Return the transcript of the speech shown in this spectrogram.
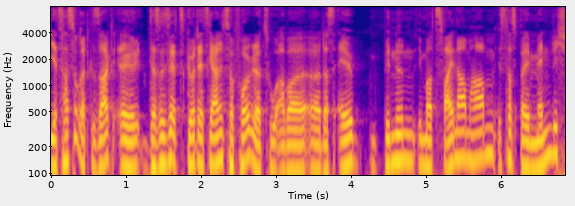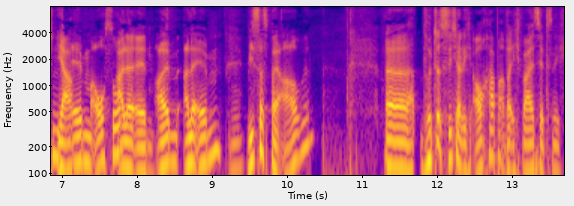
jetzt hast du gerade gesagt, äh, das ist jetzt gehört jetzt gar nicht zur Folge dazu, aber äh, dass Elbinnen immer zwei Namen haben, ist das bei männlichen Ja. Elben auch so? Alle Elben. Alle, alle Elben. Wie ist das bei Arwen? Äh, wird es sicherlich auch haben, aber ich weiß jetzt nicht,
